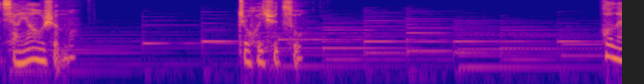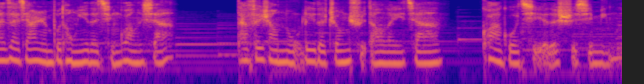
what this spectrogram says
想要什么就会去做。后来在家人不同意的情况下，他非常努力地争取到了一家跨国企业的实习名额，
